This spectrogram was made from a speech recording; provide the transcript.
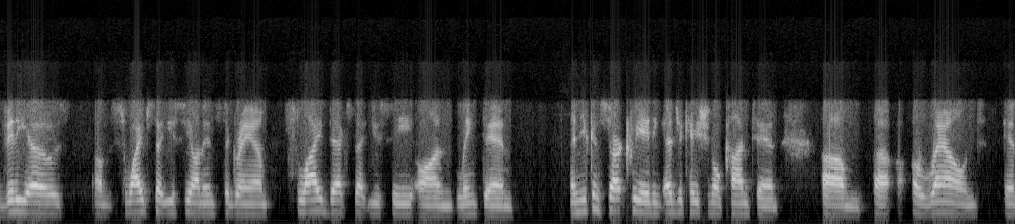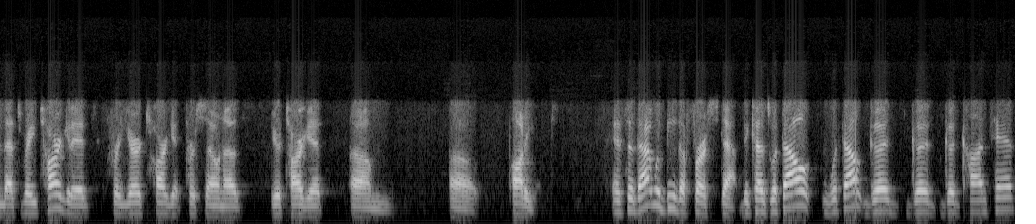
videos, um, swipes that you see on Instagram, slide decks that you see on LinkedIn. And you can start creating educational content um, uh, around, and that's very targeted for your target personas, your target um, uh, audience and so that would be the first step because without without good good good content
